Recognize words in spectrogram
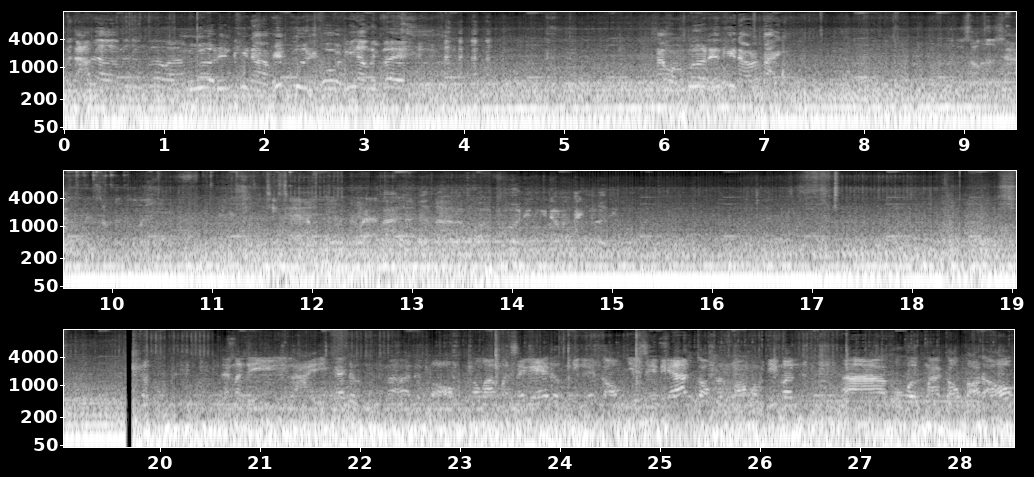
18 giờ mới dừng mưa mà mưa đến khi nào hết mưa thì thôi khi nào mình về sao mà mưa đến khi nào nó tạnh 6 giờ sáng 6 giờ tối chia sẻ với các bạn 3 giờ giờ là mưa đến khi nào nó tạnh mưa thì để mình đi lại cái đường ờ, đường bộ không mà mình sẽ ghé được những cái cột như CBS cột đường bộ Hồ Chí Minh à, khu vực mà cột tọa độ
